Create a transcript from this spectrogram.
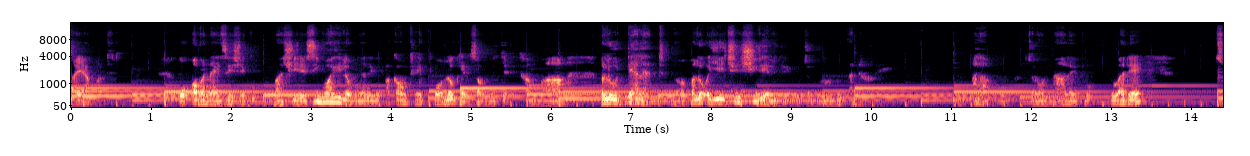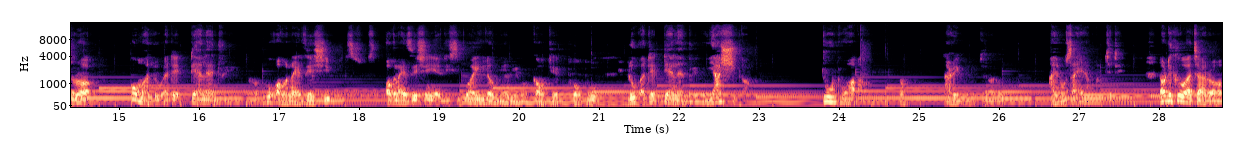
စိုက်ရမှာတယ်ကို organization ကိုမှာရှိတဲ့စီးပွားရေးလုပ်ငန်းတွေကိုအကောင့်ထဲပေါ်လုပ်ခဲ့ဆောင်ရွက်တဲ့အခါမှာဘလို့ talent เนาะဘလို့အရေးချင်းရှိတဲ့လူတွေကိုကျွန်တော်တို့လိုအပ်တာလေအဲ့ဒါကိုကျွန်တော်နားလည်ဖို့လိုအပ်တယ်ဆိုတော့ကို့မှာလိုအပ်တဲ့ talent တွေเนาะ ကို organization organization ရဲ့ဒီစီးပွားရေးလုပ်ငန်းတွေကိုအကောင့်တွေပေါ်ဖို့လိုအပ်တဲ့ talent တွေကိုရရှိအောင်တိုးပွားအောင်နော်ဒါတွေကိုကျွန်တော်တို့အာရုံစိုက်ရမှာဖြစ်တယ်နောက်တစ်ခုကကြတော့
